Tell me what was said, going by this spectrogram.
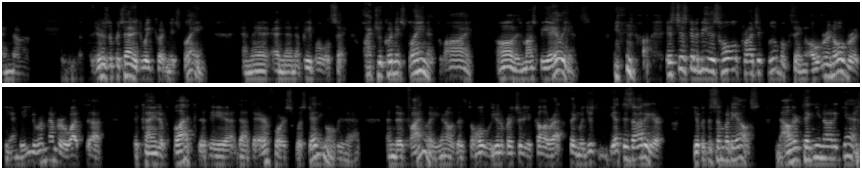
and uh, here's the percentage we couldn't explain. And then, and then the people will say, what, you couldn't explain it? Why? Oh, there must be aliens. you know, it's just going to be this whole Project Blue Book thing over and over again. You remember what uh, the kind of flack that the uh, that the Air Force was getting over that, and then finally, you know, this whole University of Colorado thing would just get this out of here, give it to somebody else. Now they're taking it out again,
